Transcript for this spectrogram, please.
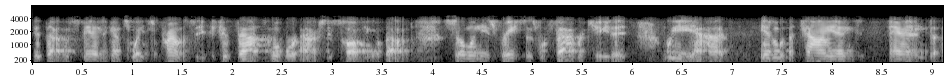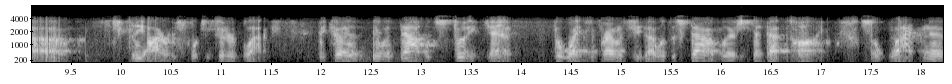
is that which stands against white supremacy because that's what we're actually talking about. So when these races were fabricated, we had Italians and uh, the Irish were considered black because it was that which stood against the white supremacy that was established at that time. So blackness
